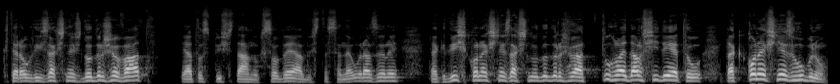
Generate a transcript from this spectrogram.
kterou když začneš dodržovat, já to spíš stáhnu k sobě, abyste se neurazili, tak když konečně začnu dodržovat tuhle další dietu, tak konečně zhubnu.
